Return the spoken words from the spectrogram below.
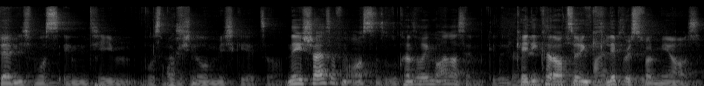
denn ich muss in ein Team, wo es wirklich nur um mich geht. So. Nee, scheiß auf den Osten, so. du kannst auch irgendwo anders hin. KD kann auch zu den Clippers von mir aus.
